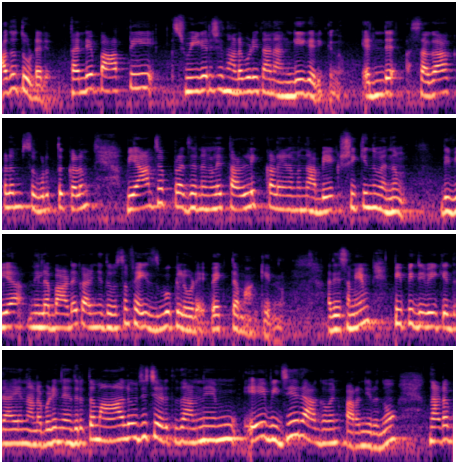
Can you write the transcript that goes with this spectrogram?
അത് തുടരും. തന്റെ പാർട്ടി സ്വീകരിച്ച നടപടി താൻ അംഗീകരിക്കുന്നു. എന്റെ സഖാക്കളും സുഹൃത്തുക്കളും വ്യാജ പ്രചരണങ്ങളെ തള്ളിക്കളയണമെന്ന് അപേക്ഷിക്കുന്നുവെന്നും ദിവ്യ നിലപാട് കഴിഞ്ഞ ദിവസം ഫേസ്ബുക്കിലൂടെ വ്യക്തമാക്കിയിരുന്നു. അതേസമയം പി പി ദിവ്യക്കെതിരായ നടപടി നേതൃത്വം ആലോചിച്ചെടുത്തതാണെന്ന് എം എ വിജയരാഘവൻ പറഞ്ഞിരുന്നു. നടപടി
